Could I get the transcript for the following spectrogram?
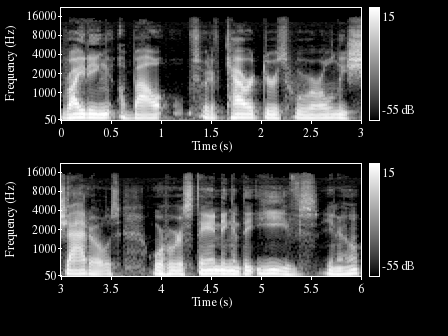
writing about sort of characters who are only shadows or who are standing in the eaves, you know,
